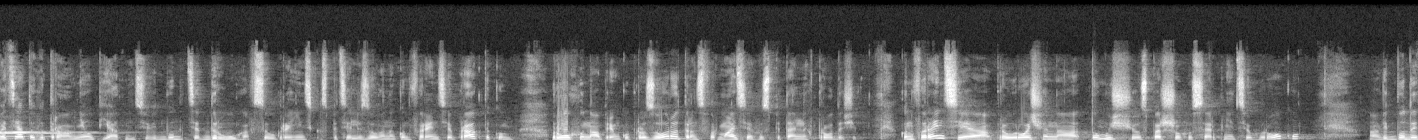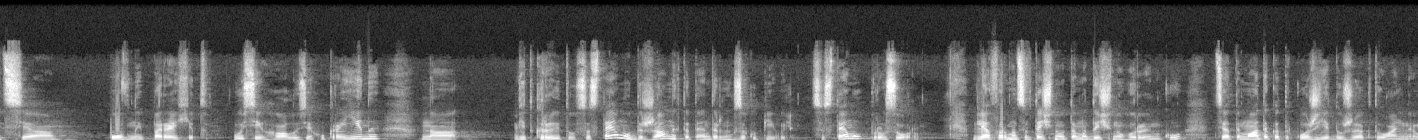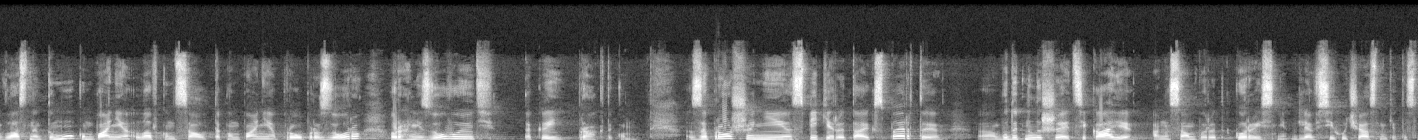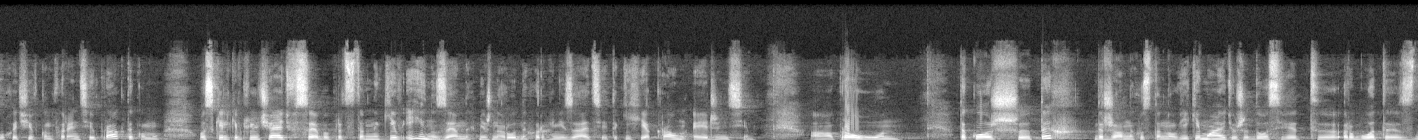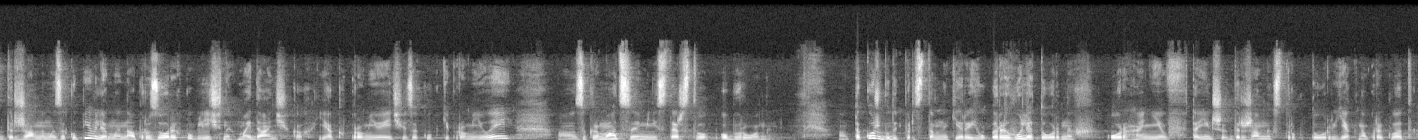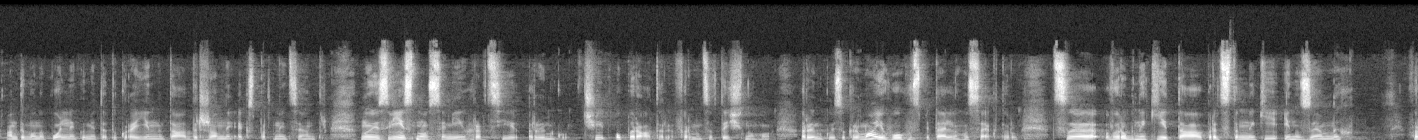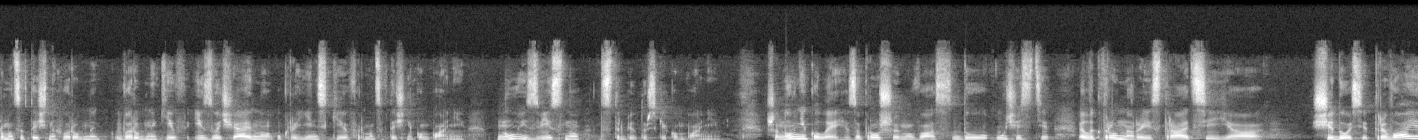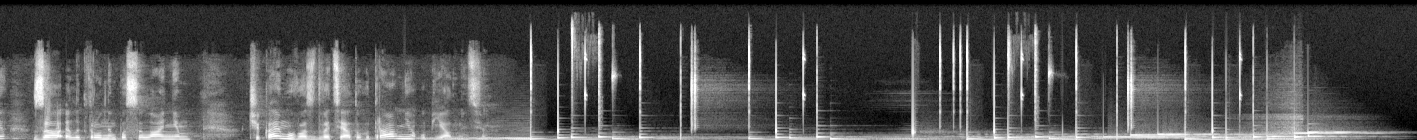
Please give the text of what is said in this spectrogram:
20 травня у п'ятницю відбудеться друга всеукраїнська спеціалізована конференція практикум рух у напрямку Прозоро трансформація госпітальних продажів. Конференція приурочена тому, що з 1 серпня цього року відбудеться повний перехід в усіх галузях України на відкриту систему державних та тендерних закупівель систему Прозоро. Для фармацевтичного та медичного ринку ця тематика також є дуже актуальною. Власне, тому компанія Love Consult та компанія ProProzoro організовують такий практикум. Запрошені спікери та експерти е, будуть не лише цікаві, а насамперед корисні для всіх учасників та слухачів конференції практикуму, оскільки включають в себе представників і іноземних міжнародних організацій, таких як Crown Agency, ProON, також е, тих державних установ, які мають уже досвід е, роботи з державними закупівлями на прозорих публічних майданчиках, як Prom.ua чи закупки Prom.ua, зокрема, це Міністерство оборони. Також будуть представники регу- регуляторних органів та інших державних структур, як, наприклад, Антимонопольний комітет України та Державний експортний центр. Ну і звісно, самі гравці ринку чи оператори фармацевтичного ринку, і, зокрема, його госпітального сектору. Це виробники та представники іноземних фармацевтичних виробник- виробників і, звичайно, українські фармацевтичні компанії. Ну і, звісно, дистриб'юторські компанії. Шановні колеги, запрошуємо вас до участі. Електронна реєстрація ще досі триває за електронним посиланням. Чекаємо вас 20 травня у п'ятницю.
